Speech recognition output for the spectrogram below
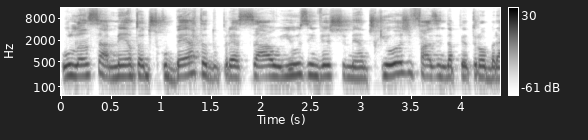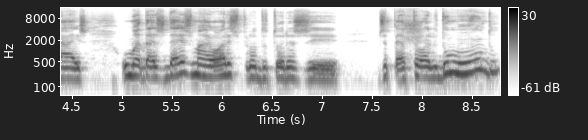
o lançamento, a descoberta do pré-sal e os investimentos que hoje fazem da Petrobras uma das dez maiores produtoras de, de petróleo do mundo.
